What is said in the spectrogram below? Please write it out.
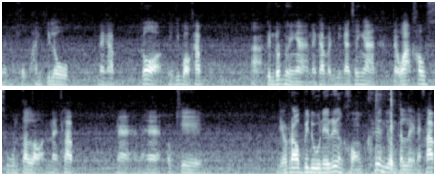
186,000 กิโลนะครับ ก็อย่างที่บอกครับ เป็นรถหน่วยงานนะครับอาจจะมีการใช้งาน แต่ว่าเข้าศูนย์ตลอดนะครับนะนะฮะโอเค เดี๋ยวเราไปดูในเรื่องของเครื่องยนต์กันเลยนะครับ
